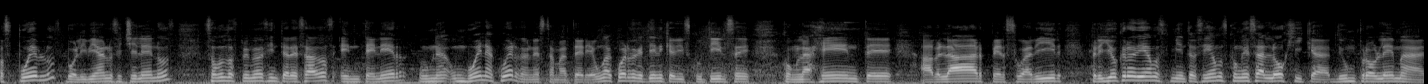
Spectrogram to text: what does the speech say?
Los pueblos, bolivianos y chilenos, somos los primeros interesados en tener un buen acuerdo en esta materia, un acuerdo que tiene que discutirse con la gente, hablar, persuadir, pero yo creo, digamos, mientras sigamos con esa lógica de un problema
